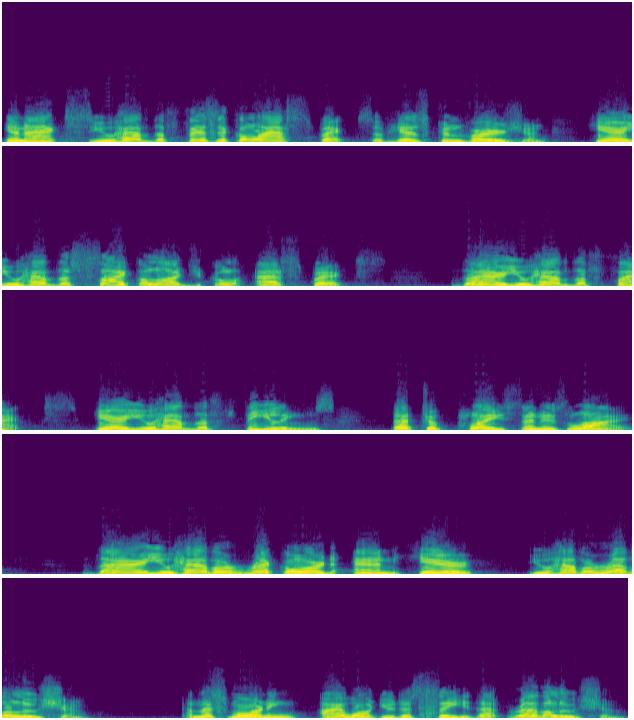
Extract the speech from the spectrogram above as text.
In Acts, you have the physical aspects of his conversion. Here, you have the psychological aspects. There, you have the facts. Here you have the feelings that took place in his life. There you have a record, and here you have a revolution. And this morning, I want you to see that revolution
